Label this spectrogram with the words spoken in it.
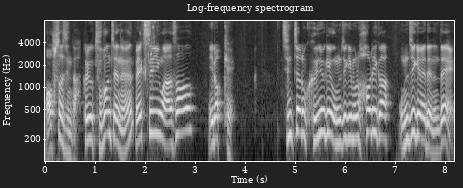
없어진다. 그리고 두 번째는 백스윙 와서 이렇게 진짜로 근육의 움직임으로 허리가 움직여야 되는데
